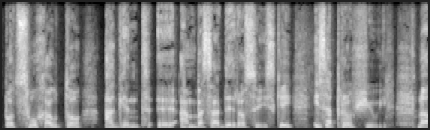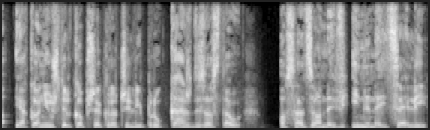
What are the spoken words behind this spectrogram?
Podsłuchał to agent e, ambasady rosyjskiej i zaprosił ich. No, jak oni już tylko przekroczyli próg, każdy został osadzony w innej celi,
